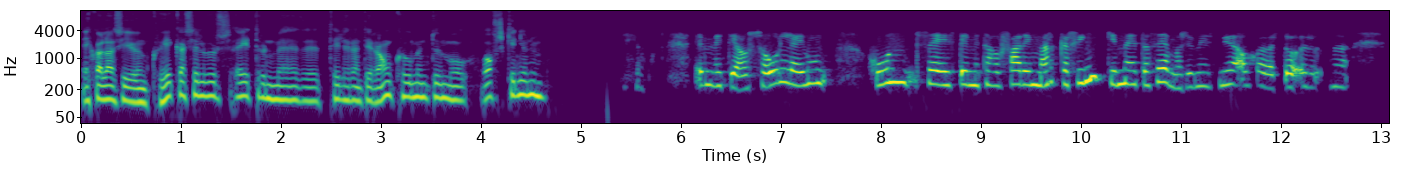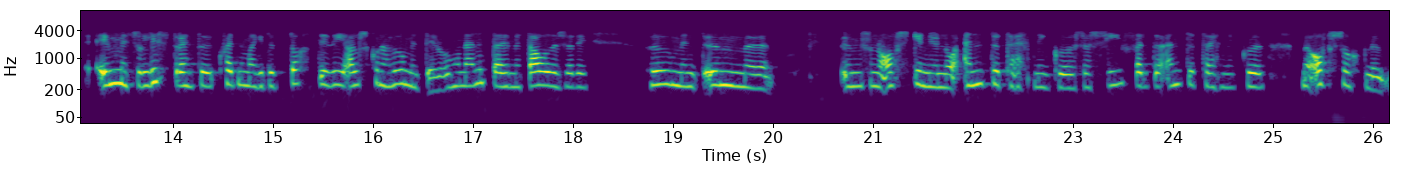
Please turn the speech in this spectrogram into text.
Eitthvað las ég um kvikasilvurs eitrun með tilherrandi ránkugmundum og ofskinjunum? Einmitt já, Sólei, hún, hún segist einmitt að hafa farið marga ringi með þetta þema sem finnst mjög áhugavert og einmitt svo listræntu hvernig maður getur dottið í alls konar hugmyndir og hún endaði með á þessari hugmynd um, um svona ofskinjun og endutekningu, þessar sífældu endutekningu með ofsóknum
